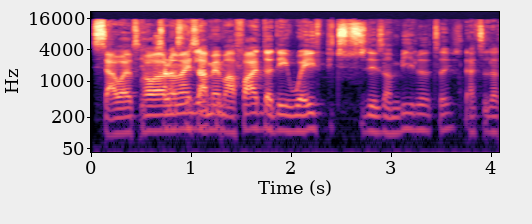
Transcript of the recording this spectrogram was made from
ça va probablement être la même affaire. T'as des waves, puis tu tues des zombies, là, tu sais. All, là.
